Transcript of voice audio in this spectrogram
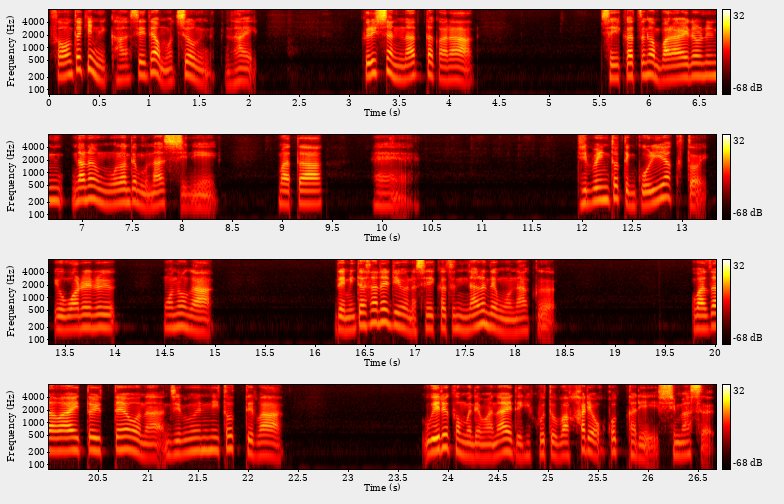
その時に完成ではもちろんない。クリスチャンになったから生活がバラ色になるものでもなしにまた、えー、自分にとってご利益と呼ばれるものがで満たされるような生活になるでもなく災いといったような自分にとってはウェルカムではない出来事ばかり起こったりします。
